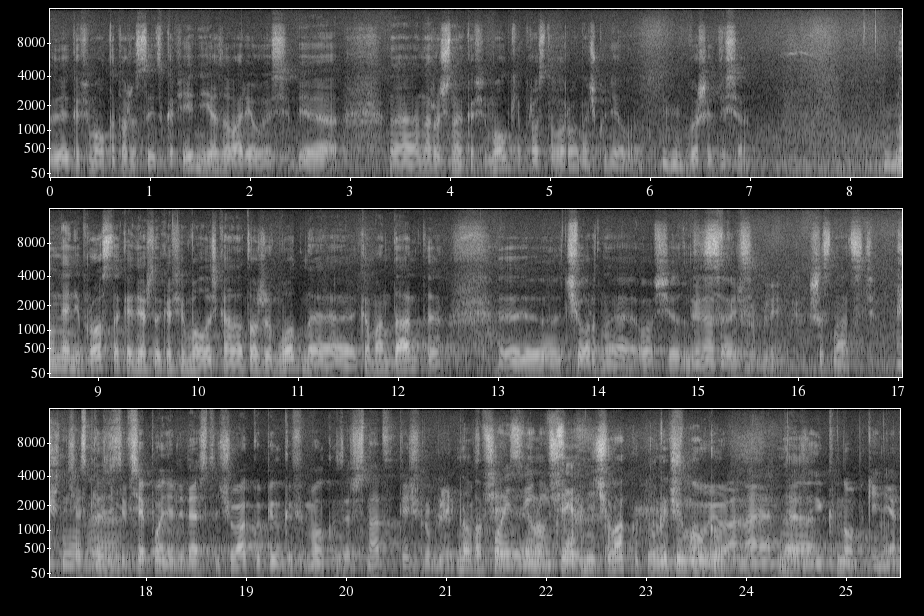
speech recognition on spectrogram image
э, кофемолка тоже стоит в кофейне. Я завариваю себе э, на ручной кофемолке, просто вороночку делаю. В60. Ну, у меня не просто, конечно, кофемолочка, она тоже модная, команданты, э, черная, вообще. 12 тысяч рублей. 16. Сейчас, подождите, все поняли, да, что чувак купил кофемолку за 16 тысяч рублей? Ну, вообще, Ой, вообще не чувак купил кофемолку. Ручную, она Да. даже ни кнопки нет.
